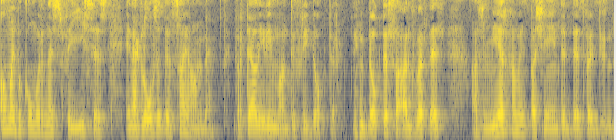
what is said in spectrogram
al my bekommernis vir Jesus en ek los dit in sy hande. Vertel hierdie man toe vir die dokter. En dokter se antwoord is: As meer van my pasiënte dit wou doen,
